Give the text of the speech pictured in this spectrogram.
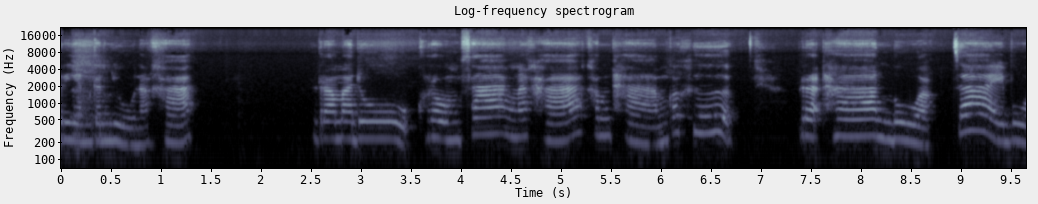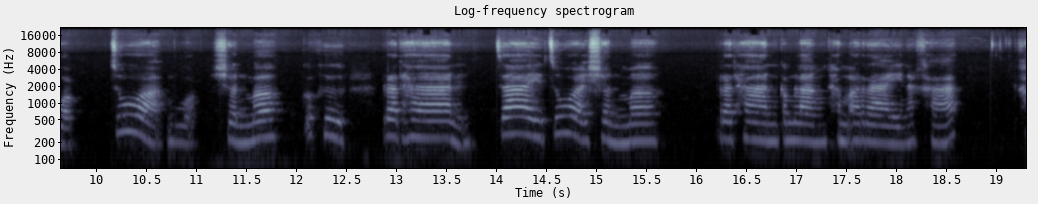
เรียนกันอยู่นะคะ เรามาดูโครงสร้างนะคะคำถามก็คือ ประธานบวกจ่ายบวกจั่วบวกเฉินเมอก็คือ ประธานจ่ายจั่วเฉินเมอประธานกำลังทำอะไรนะคะค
